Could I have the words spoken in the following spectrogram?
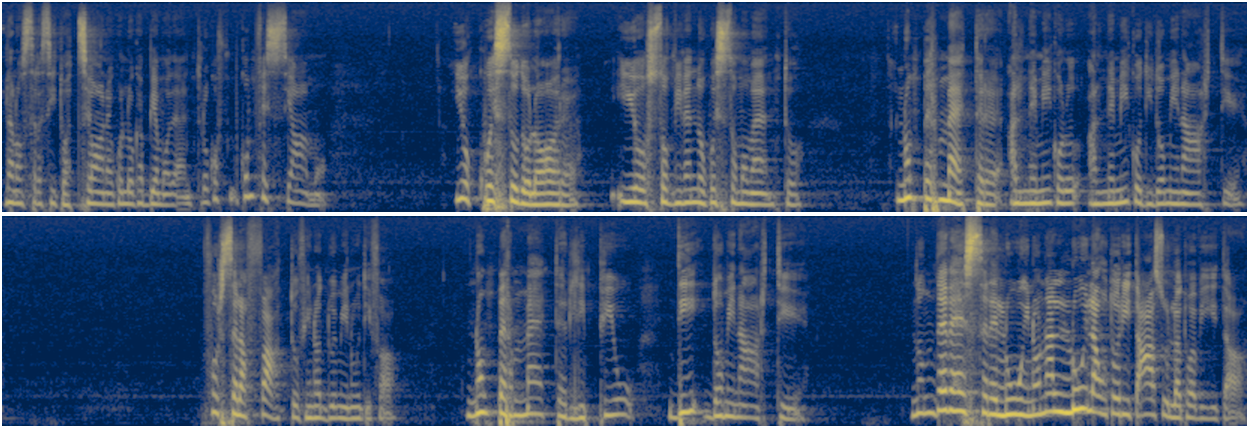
la nostra situazione, quello che abbiamo dentro. Confessiamo. Io ho questo dolore, io sto vivendo questo momento. Non permettere al nemico, al nemico di dominarti. Forse l'ha fatto fino a due minuti fa non permettergli più di dominarti. Non deve essere lui, non ha lui l'autorità sulla tua vita.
